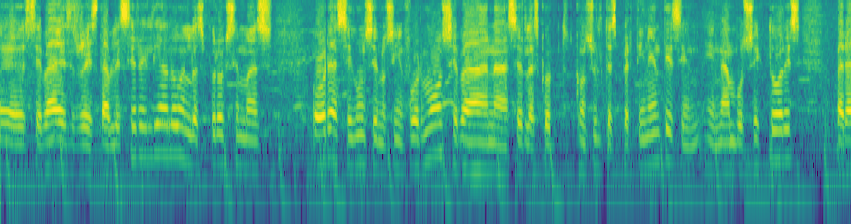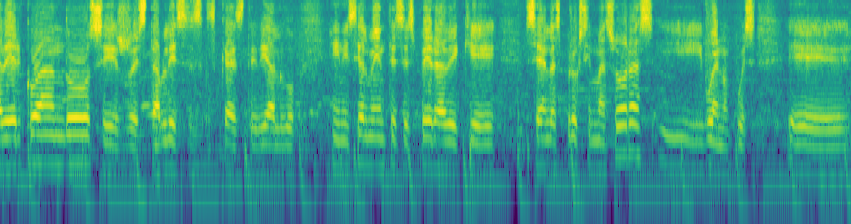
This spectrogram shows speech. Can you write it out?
Eh, se va a restablecer el diálogo en las próximas horas, según se nos informó. Se van a hacer las consultas pertinentes en, en ambos sectores para ver cuándo se restablezca este diálogo. Inicialmente se espera de que sean las próximas horas y bueno, pues eh,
